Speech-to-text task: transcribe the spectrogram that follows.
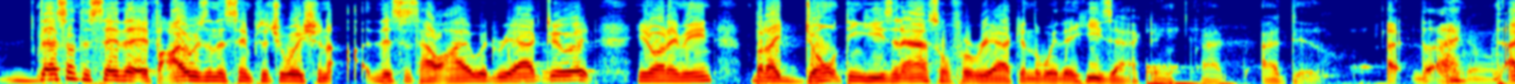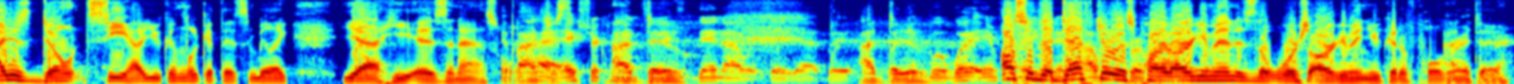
that's not to say that if I was in the same situation, this is how I would react to it. You know what I mean? But I don't think he's an asshole for reacting the way that he's acting. I I do. I, I, I just don't see how you can look at this and be like, yeah, he is an asshole. If I, had just- extra I context, do. then I would say that. But I but do. the- but what Also, the death I to was his part provided- argument is the worst argument you could have pulled I right do. there.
